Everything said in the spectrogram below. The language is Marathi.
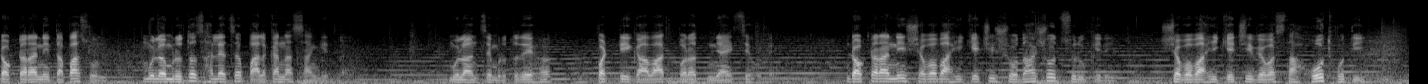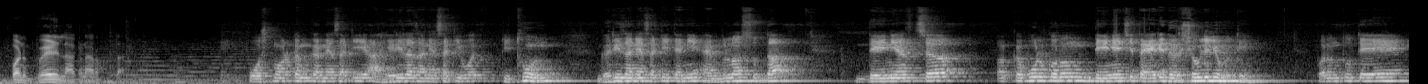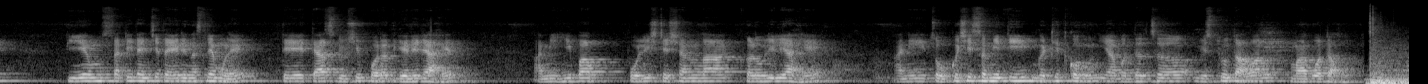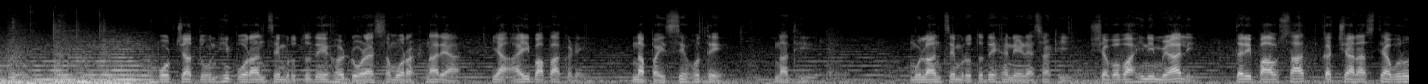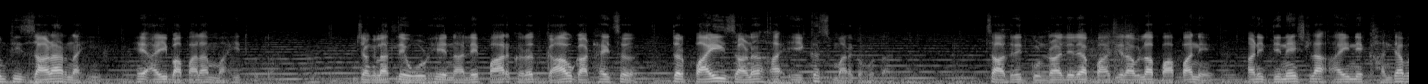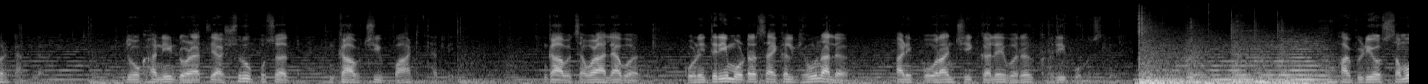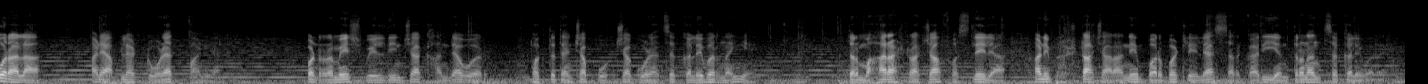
डॉक्टरांनी तपासून मुलं मृत झाल्याचं पालकांना सांगितलं. मुलांचे मृतदेह पट्टी गावात परत न्यायचे होते. डॉक्टरांनी शववाहिकेची शोधाशोध सुरू केली. शववाहिकेची व्यवस्था होत होती पण वेळ लागणार होता. पोस्टमॉर्टम करण्यासाठी आहेरीला जाण्यासाठी व तिथून घरी जाण्यासाठी त्यांनी ॲम्ब्युलन्ससुद्धा देण्याचं कबूल करून देण्याची तयारी दर्शवलेली होती. परंतु ते पी एमसाठी त्यांची तयारी नसल्यामुळे ते त्याच दिवशी परत गेलेले आहेत. आम्ही ही बाब पोलीस स्टेशनला कळवलेली आहे आणि चौकशी समिती गठीत करून याबद्दलचं विस्तृत अहवाल मागवत आहोत. पोटच्या दोन्ही पोरांचे मृतदेह डोळ्यासमोर असणाऱ्या या आई बापाकडे ना पैसे होते ना धीर. मुलांचे मृतदेह नेण्यासाठी शववाहिनी मिळाली तरी पावसात कच्च्या रस्त्यावरून ती जाणार नाही हे आई बापाला माहीत होतं. जंगलातले ओढे नाले पार करत गाव गाठायचं तर पायी जाणं हा एकच मार्ग होता. चादरीत गुंडाळलेल्या बाजीरावला बापाने आणि दिनेशला आईने खांद्यावर टाकलं. दोघांनी डोळ्यातले अश्रू पुसत गावची वाट धरली. गाव जवळ आल्यावर कोणीतरी मोटरसायकल घेऊन आलं आणि पोरांची कलेवर घरी पोहोचली. हा व्हिडिओ समोर आला आणि आपल्या डोळ्यात पाणी आलं. पण रमेश वेल्दींच्या खांद्यावर फक्त त्यांच्या पोटच्या गोळ्याचं कलेवर नाही आहे तर महाराष्ट्राच्या फसलेल्या आणि भ्रष्टाचाराने बरबटलेल्या सरकारी यंत्रणांचं कलेवर आहे.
